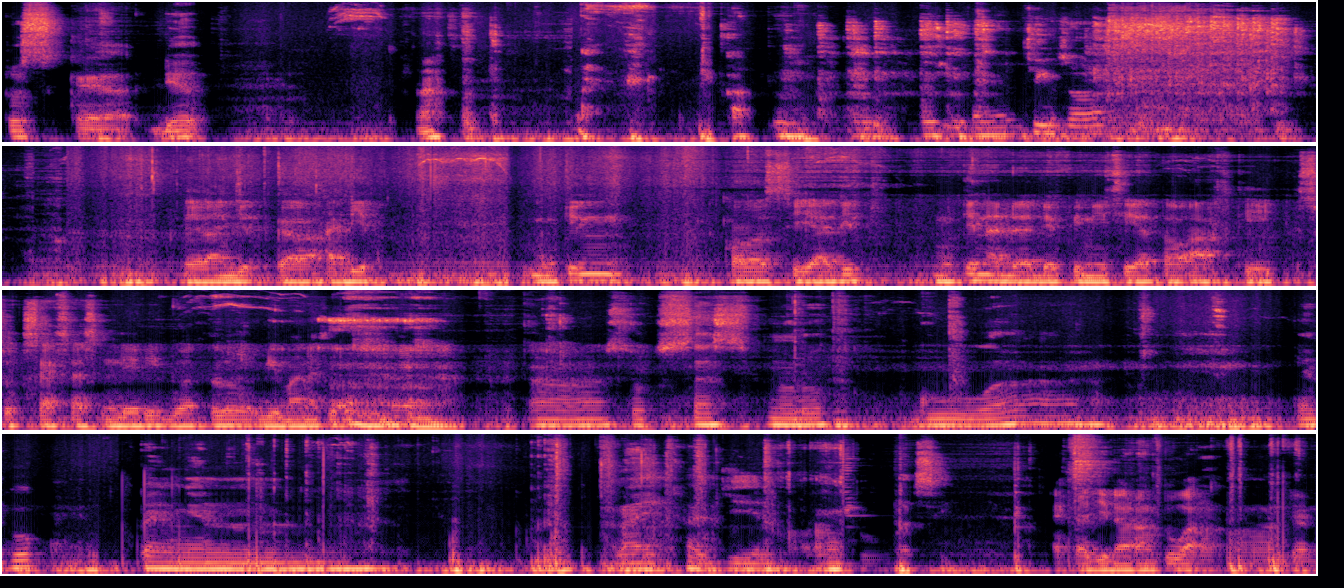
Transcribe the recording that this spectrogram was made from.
terus kayak dia Hah? Cut dulu. Terus kita soalnya. Oke lanjut ke Adit mungkin kalau si Adit mungkin ada definisi atau arti suksesnya sendiri buat lu gimana sih Eh, sukses menurut gua ya gua pengen naik hajiin orang tua sih. Eh kajian orang tua? Dan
